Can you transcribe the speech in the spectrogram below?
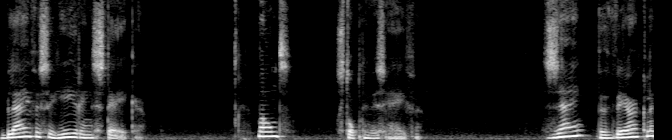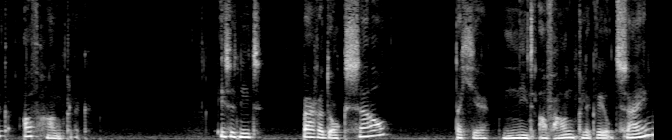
blijven ze hierin steken. Want, stop nu eens even. Zijn we werkelijk afhankelijk? Is het niet paradoxaal dat je niet afhankelijk wilt zijn,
